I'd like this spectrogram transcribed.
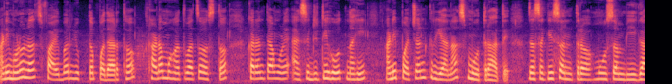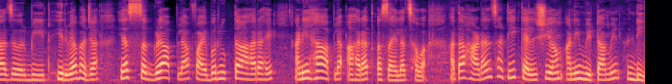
आणि म्हणूनच फायबरयुक्त पदार्थ खाणं महत्त्वाचं असतं कारण त्यामुळे ॲसिडिटी होत नाही आणि पचनक्रियांना स्मूथ राहते. जसं की संत्र मोसंबी गाजर बीट हिरव्या भाज्या ह्या सगळ्या आपल्या फायबरयुक्त आहार आहे आणि हा आपल्या आहारात असायलाच हवा. आता हाडांसाठी कॅल्शियम आणि विटॅमिन डी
